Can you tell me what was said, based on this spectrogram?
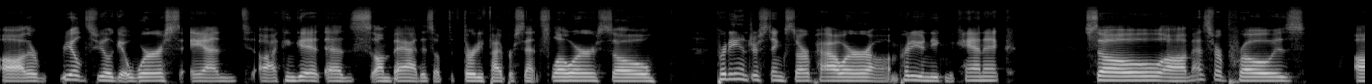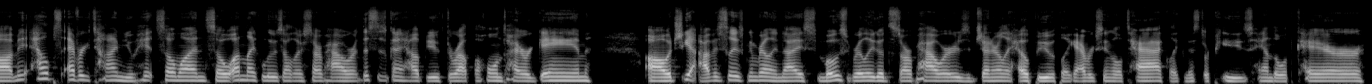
uh, their reload speed will get worse and uh, can get as um, bad as up to 35% slower. So pretty interesting star power, um, pretty unique mechanic. So, um, as for pros, um, it helps every time you hit someone. So, unlike Lou's all their star power, this is going to help you throughout the whole entire game. Uh, which, yeah, obviously is going to be really nice. Most really good star powers generally help you with like every single attack, like Mr. P's handle with care,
